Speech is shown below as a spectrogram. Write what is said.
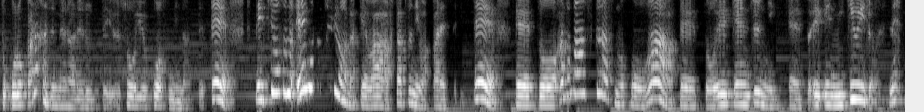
ところから始められるっていう、そういうコースになってて、で、一応その英語の授業だけは2つに分かれていて、えっ、ー、と、アドバンスクラスの方は、えっ、ー、と、英検準に、えっ、ー、と、英検2級以上ですね。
